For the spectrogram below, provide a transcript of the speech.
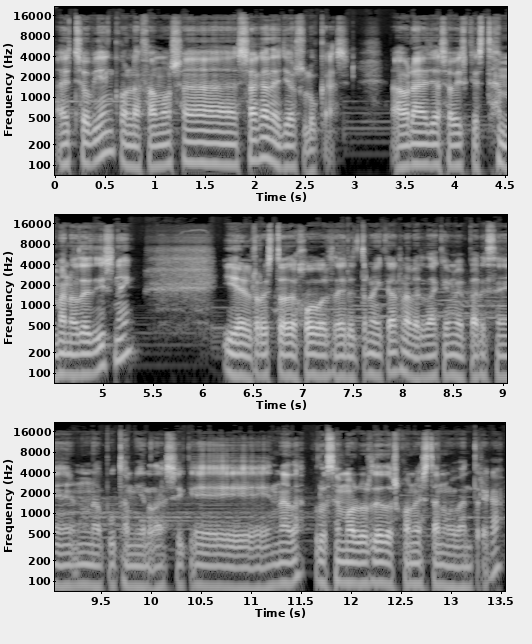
ha hecho bien con la famosa saga de George Lucas. Ahora ya sabéis que está en manos de Disney y el resto de juegos de Electronic Arts la verdad que me parecen una puta mierda, así que nada, crucemos los dedos con esta nueva entrega.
